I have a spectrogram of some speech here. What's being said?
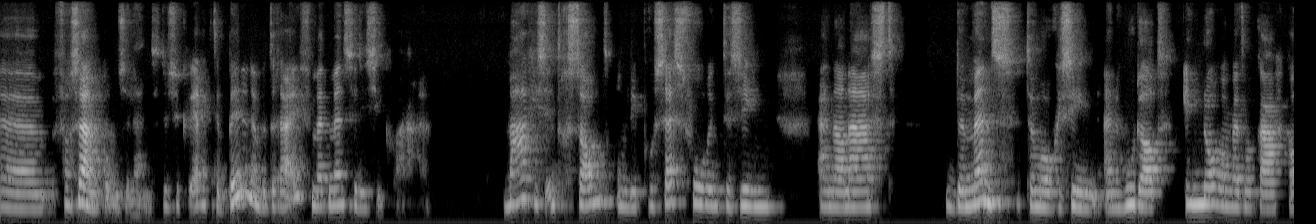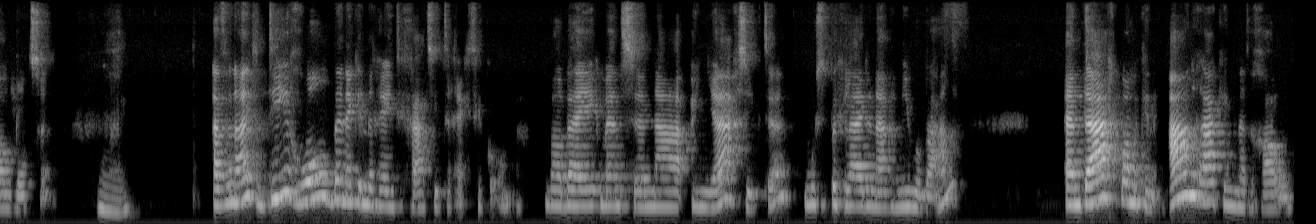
uh, verzuimconsulent. Dus ik werkte binnen een bedrijf met mensen die ziek waren. Magisch interessant om die procesvoering te zien. En daarnaast de mens te mogen zien. En hoe dat enorm met elkaar kan botsen. Nee. En vanuit die rol ben ik in de reintegratie terechtgekomen waarbij ik mensen na een jaar ziekte moest begeleiden naar een nieuwe baan. En daar kwam ik in aanraking met rouw.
